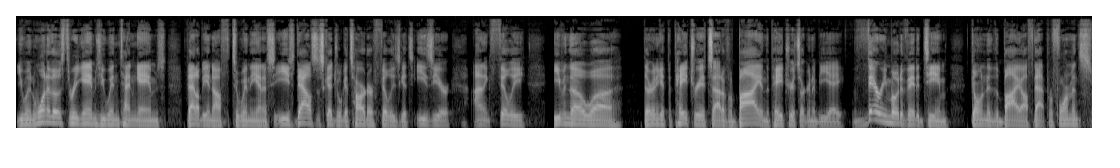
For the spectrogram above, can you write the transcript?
You win one of those three games, you win ten games. That'll be enough to win the NFC East. Dallas' schedule gets harder. Philly's gets easier. I think Philly, even though uh, they're going to get the Patriots out of a bye, and the Patriots are going to be a very motivated team going to the bye off that performance.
